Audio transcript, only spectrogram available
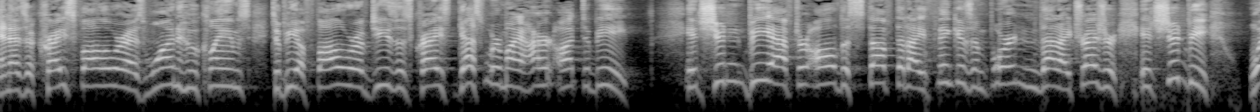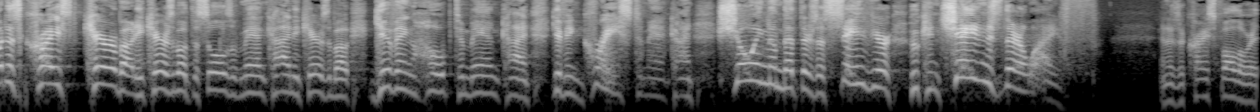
And as a Christ follower, as one who claims to be a follower of Jesus Christ, guess where my heart ought to be? It shouldn't be after all the stuff that I think is important that I treasure. It should be what does Christ care about? He cares about the souls of mankind. He cares about giving hope to mankind, giving grace to mankind, showing them that there's a Savior who can change their life. And as a Christ follower,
